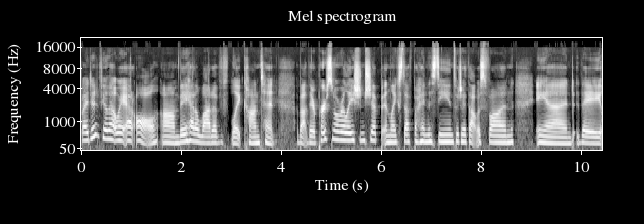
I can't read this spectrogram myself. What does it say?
But I didn't feel that way at all. Um, they had a lot of like content about their personal relationship and like stuff behind the scenes, which I thought was fun. And they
